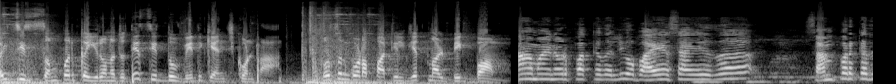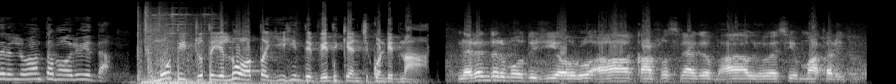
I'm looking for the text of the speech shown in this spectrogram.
ISIS ಸಂಪರ್ಕ ಇರೋನ ಜೊತೆ ಸಿದ್ದು ವೇದಿಕೆ ಹಂಚಿಕೊಂಡ್ರ. Basanagouda Patil Yatnal big bomb. ರಾಮಾಯಣವ್ರ ಪಕ್ಕದಲ್ಲಿ ಒಬ್ಬ ಐ ಎಸ್ ಸಂಪರ್ಕದಲ್ಲಿರುವಂತ ಮೌಲ್ಯ ಇದ್ದ. ಮೋದಿ ಜೊತೆಯಲ್ಲೂ ಆತ ಈ ಹಿಂದೆ ವೇದಿಕೆ ಹಂಚಿಕೊಂಡಿದ್ನ. ನರೇಂದ್ರ ಮೋದಿಜಿ ಅವರು ಆ ಕಾನ್ಫರೆನ್ಸ್ನಾಗ ಭಾಗವಹಿಸಿ ಮಾತಾಡಿದರು.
